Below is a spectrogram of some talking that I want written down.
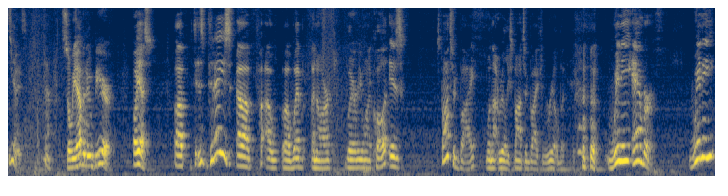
Yeah. space. Yeah. So we have a new beer. Oh yes. Uh, t- today's uh, p- uh, uh, webinar, whatever you want to call it, is sponsored by. Well, not really sponsored by for real, but Winni Amber. Winni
